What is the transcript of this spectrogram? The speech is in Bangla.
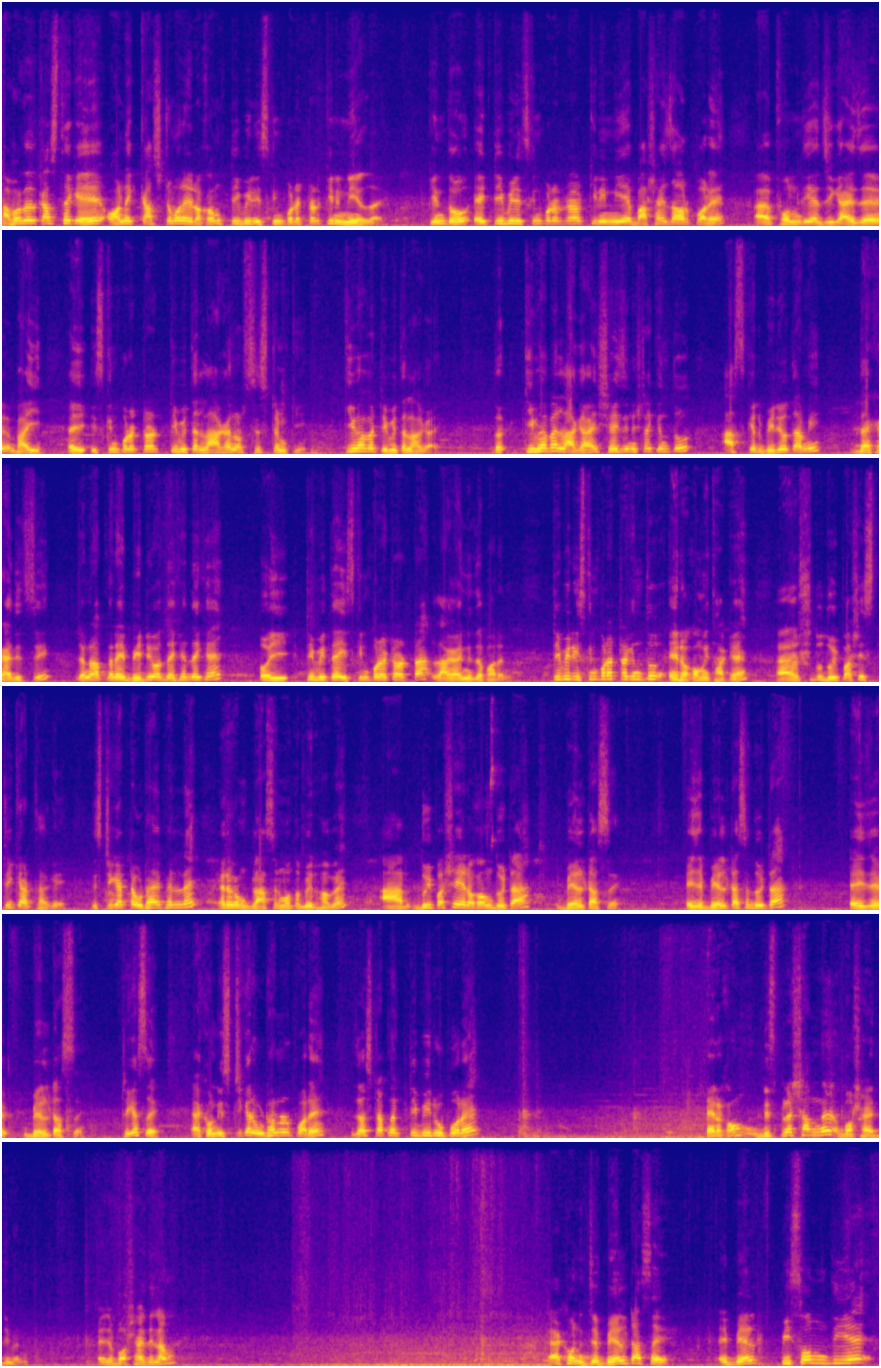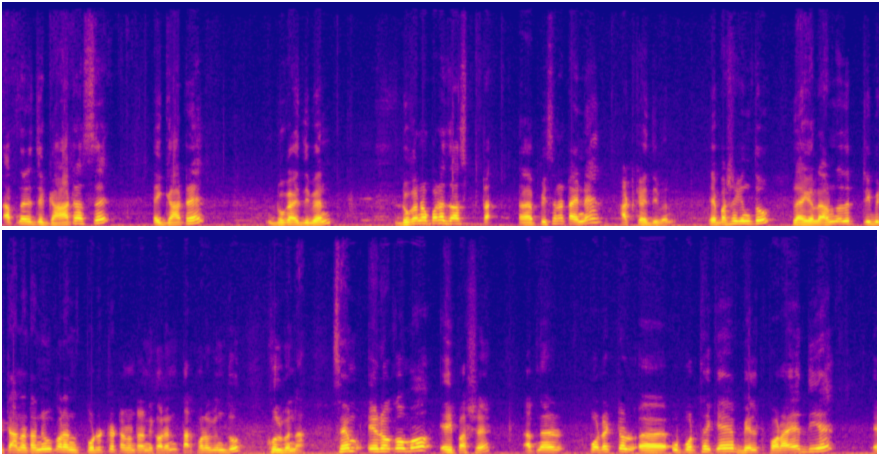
আমাদের কাছ থেকে অনেক কাস্টমার এরকম টিভির স্ক্রিন প্রোটেক্টর কিনে নিয়ে যায়। কিন্তু এই টিভির স্ক্রিন প্রোটেক্টর কিনে নিয়ে বাসায় যাওয়ার পরে ফোন দিয়ে জিগায় যে, ভাই, এই স্ক্রিন প্রোটেক্টর টিভিতে লাগানোর সিস্টেম কি? কীভাবে টিভিতে লাগায়? তো কীভাবে লাগায়, সেই জিনিসটা কিন্তু আজকের ভিডিওতে আমি দেখায় দিচ্ছি। যেন আপনারা এই ভিডিও দেখে দেখে ওই টিভিতে স্ক্রিন প্রোটেক্টরটা লাগাই নিতে পারেন। টিভির স্ক্রিন প্রোটেক্টর কিন্তু এরকমই থাকে। শুধু দুই পাশে স্টিকার থাকে। স্টিকারটা উঠায় ফেললে এরকম গ্লাসের মতো বের হবে। আর দুই পাশে এরকম দুইটা বেল্ট আছে। এই যে বেল্ট আছে দুইটা, এই যে বেল্ট আছে, ঠিক আছে? এখন স্টিকার উঠানোর পরে জাস্ট আপনার টিভির উপরে এরকম ডিসপ্লের সামনে বসায় দিবেন। এই যে বসায় দিলাম। এখন যে বেল্ট আছে, এই বেল্ট পিছন দিয়ে আপনার যে ঘাট আছে, এই ঘাটে ঢুকাই দিবেন। ঢুকানোর পরে জাস্ট পিছনে টাইনে আটকাই দিবেন। এ পাশে কিন্তু লেগে গেল। এখন যদি টিভি টানাটানিও করেন প্রোডাক্টটা টানাটানি করেন, তারপরেও কিন্তু খুলবে না। সেম এরকমও এই পাশে আপনার প্রোডাক্টর উপর থেকে বেল্ট পরায়ে দিয়ে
